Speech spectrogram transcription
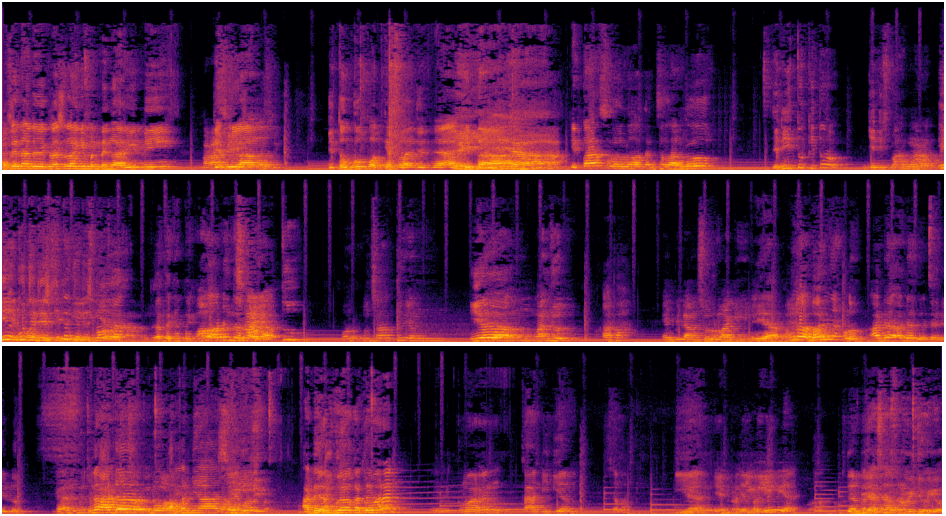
mungkin adik kelasnya lagi mendengar ini dia bilang makasih. Ditunggu podcast selanjutnya kita Iya. kita selalu akan selalu jadi itu kita jadi semangat iya gue jadi kita ini. jadi semangat Iya. kata-kata gue ada Walaupun udah kayak satu, walaupun satu yang iya yang lanjut apa yang bilang suruh lagi. iya enggak banyak loh ada ada gak dari lu Gak ada, Nggak ada temennya Oh, si yang Mario. ada juga katanya kemarin kemarin Kak Didian siapa Iya, Dian Dian Pertiwi. Pertiwi ya dan Biasa Sriwijaya.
